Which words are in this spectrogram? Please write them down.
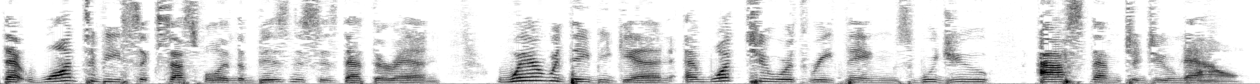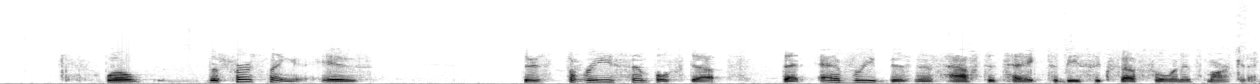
that want to be successful in the businesses that they're in, where would they begin and what two or three things would you ask them to do now? Well, the first thing is there's three simple steps that every business has to take to be successful in its marketing.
